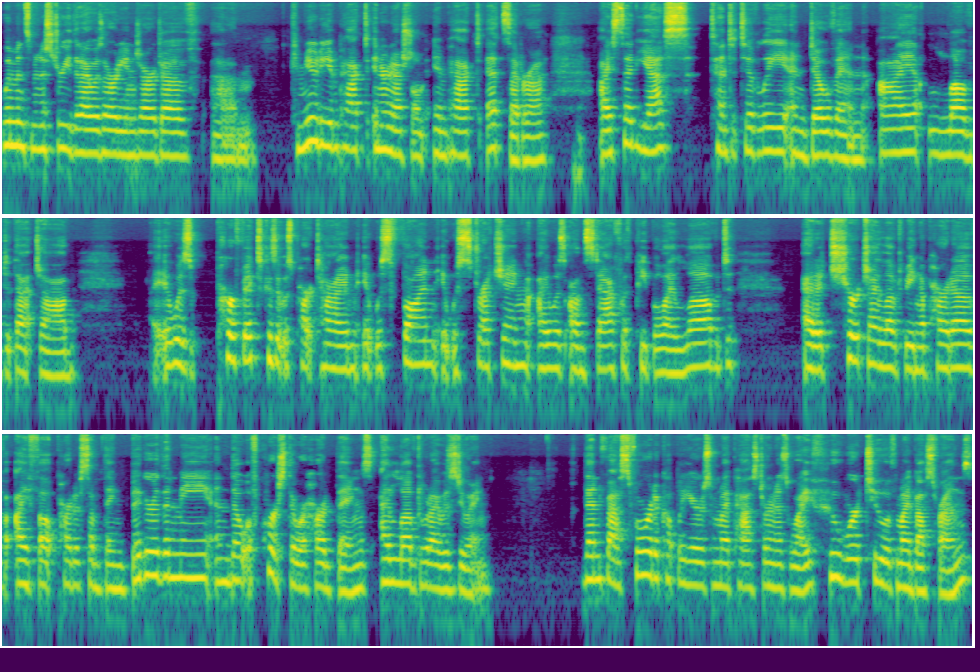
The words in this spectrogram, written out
women's ministry that I was already in charge of, um, community impact, international impact, etc. I said yes tentatively and dove in. I loved that job. It was perfect because it was part time. It was fun. It was stretching. I was on staff with people I loved. At a church I loved being a part of, I felt part of something bigger than me. And though, of course, there were hard things, I loved what I was doing. Then, fast forward a couple years when my pastor and his wife, who were two of my best friends,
